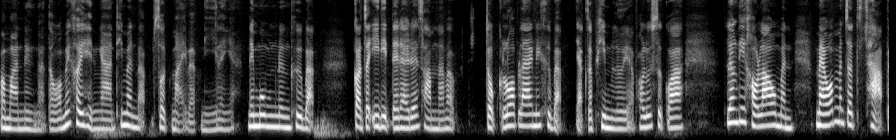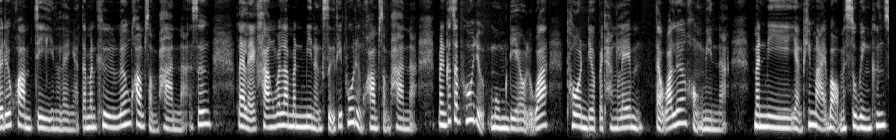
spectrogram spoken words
ประมาณหนึ่งอะแต่ว่าไม่เคยเห็นงานที่มันแบบสดใหม่แบบนี้อะไรเงี้ยในมุมหนึ่งคือแบบก่อนจะอีดิทใดๆด้วยซ้ำนะแบบจบรอบแรกนี่คือแบบ อยากจะพิมพ์เลยอะเพราะรู้สึกว่าเรื่องที่เขาเล่ามัน แม้ว่ามันจะฉาบไปด้วยความจีนอะไรเงี้ยแต่มันคือเรื่องความสัมพันธ์อะซึ่งหลาย ๆ ครั้งเวลามันมีหนังสือที่พูดถึงความสัมพันธ์อะมันก็จะพูดอยู่มุมเดียวหรือว่าโทนเดียวไปทั้งเล่ม แต่ว่าเรื่องของมินอะมันมีอย่างที่หมายบอกมันสวิงขึ้นส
